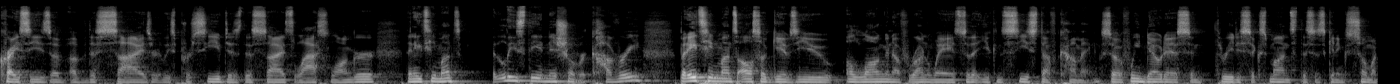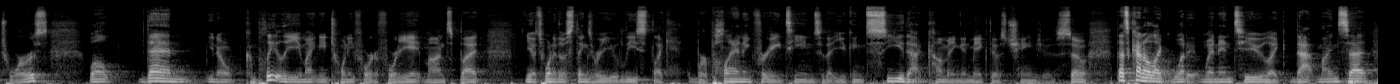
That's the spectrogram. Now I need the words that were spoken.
crises of, of this size, or at least perceived as this size, last longer than 18 months at least the initial recovery. But 18 months also gives you a long enough runway so that you can see stuff coming. So if we notice in three to six months this is getting so much worse, well, then you know completely you might need 24 to 48 months but you know it's one of those things where you at least like we're planning for 18 so that you can see that coming and make those changes. So that's kind of like what it went into like that mindset.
